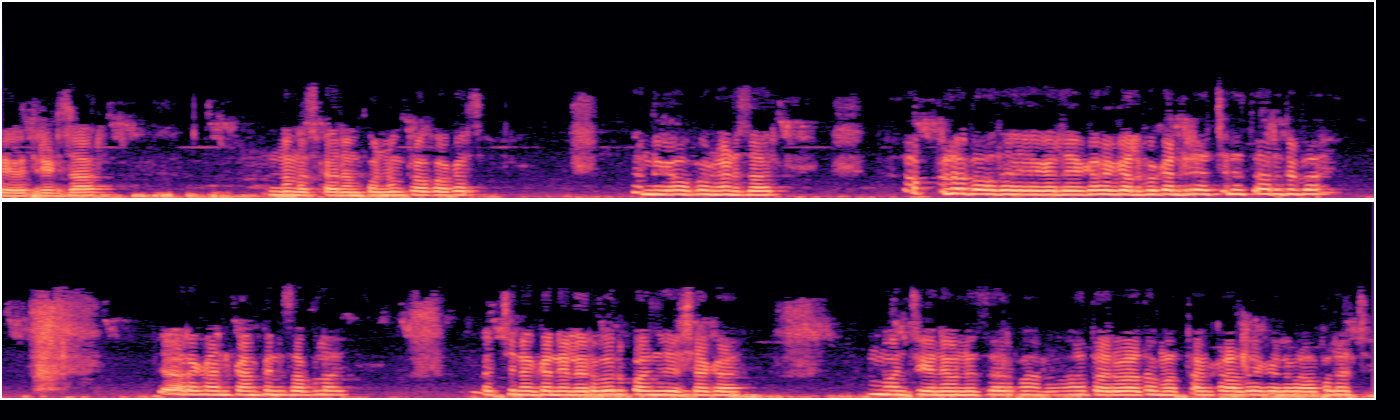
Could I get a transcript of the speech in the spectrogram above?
రేవత్ రెడ్డి సార్. నమస్కారం పొన్నం ప్రభాకర్ సార్. నన్ను కాపాడాను సార్. అప్పుల బాధ వేయగలేక గలుపు కంట్రీ వచ్చిన సార్ దుబాయ్. ఎరగాన్ కంపెనీ సప్లై వచ్చినాక నెల రోజులు పని చేశాక మంచిగానే ఉన్నది సార్ మనం. ఆ తర్వాత మొత్తం కాలరేగలు వాపలు వచ్చి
